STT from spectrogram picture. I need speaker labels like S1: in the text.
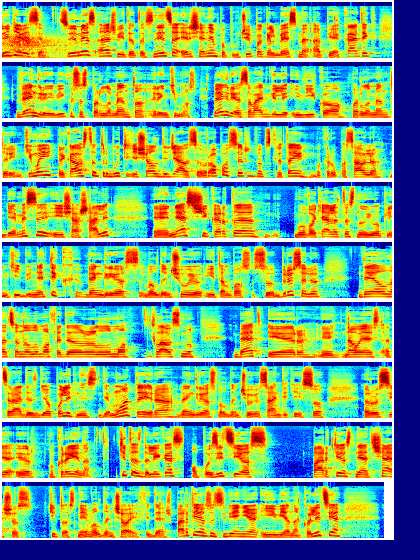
S1: Sveiki visi, su jumis aš Vytautas Nica ir šiandien papunkčiui pakalbėsime apie ką tik Vengrijoje vykusius parlamento rinkimus. Vengrijoje savaitgalį įvyko parlamento rinkimai, prikausta turbūt iki šiol didžiausia Europos ir apskritai vakarų pasaulio dėmesį į šią šalį. E, nes šį kartą buvo keletas naujų aplinkybių. Ne tik Vengrijos valdančiųjų įtampos su Briuseliu dėl nacionalumo, federalumo klausimų, bet ir e, naujas atsiradęs geopolitinis dėmuo, tai yra Vengrijos valdančiųjų santykiai su Rusija ir Ukraina. Kitas dalykas - opozicijos partijos, net šešios kitos nei valdančioji Fidesz partija susivienijo į vieną koaliciją,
